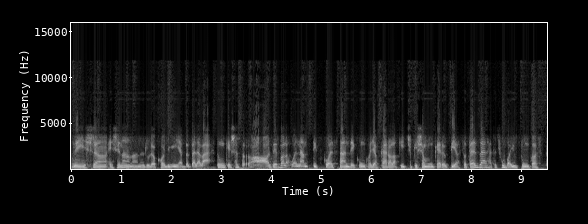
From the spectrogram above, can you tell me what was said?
és, és én nagyon-nagyon örülök, hogy mi ebbe belevágtunk, és hát azért valahol nem titkolt szándékunk, hogy akár alakítsuk is a munkaerőpiacot ezzel, hát hogy hova jutunk, azt,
